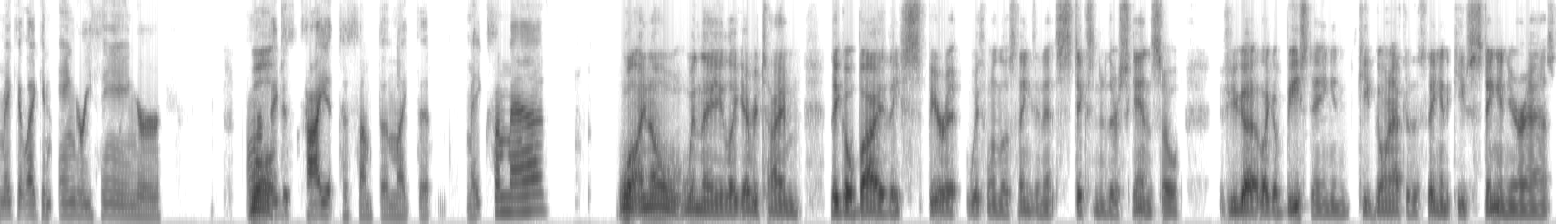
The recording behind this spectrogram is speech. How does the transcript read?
make it like an angry thing, or or Well- if they just tie it to something like that makes them mad. Well, I know when they like every time they go by, they spear it with one of those things and it sticks into their skin. So if you got like a bee sting and keep going after this thing and it keeps stinging your ass,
